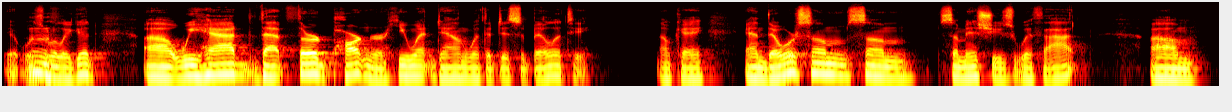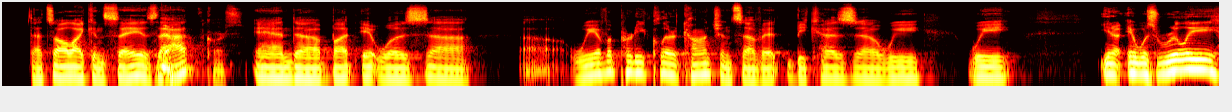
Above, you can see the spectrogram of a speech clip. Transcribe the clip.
It was mm. really good. Uh, we had that third partner. He went down with a disability. Okay, and there were some some some issues with that. Um, that's all I can say is that. Yeah, of course. And uh, but it was uh, uh, we have a pretty clear conscience of it because uh, we we you know it was really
